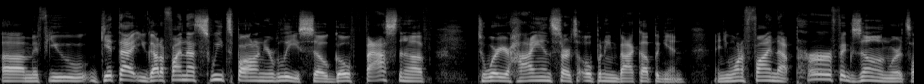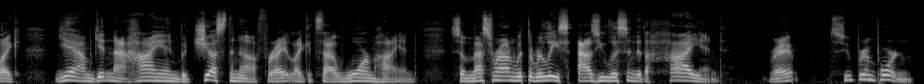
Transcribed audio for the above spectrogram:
Um, if you get that you got to find that sweet spot on your release. So go fast enough to where your high end starts opening back up again. And you want to find that perfect zone where it's like, yeah, I'm getting that high end, but just enough, right? Like it's that warm high end. So mess around with the release as you listen to the high end, right? Super important.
